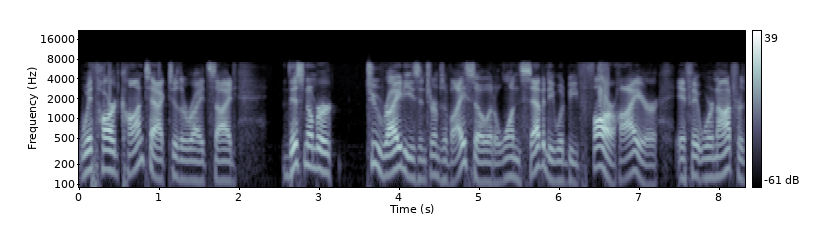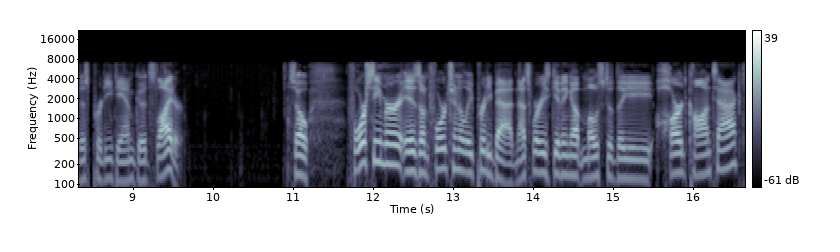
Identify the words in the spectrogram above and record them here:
with hard contact to the right side, this number two righties in terms of ISO at a 170 would be far higher if it were not for this pretty damn good slider. So four seamer is unfortunately pretty bad, and that's where he's giving up most of the hard contact,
